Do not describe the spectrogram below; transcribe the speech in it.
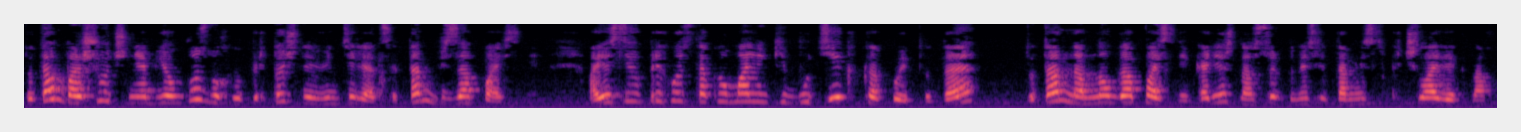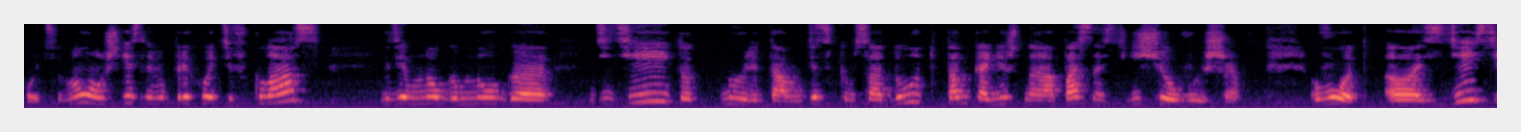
то там большой очень объем воздуха при точной вентиляции, там безопаснее. А если вы приходите в такой маленький бутик какой-то, да, то там намного опаснее, конечно, особенно если там несколько человек находится. Но уж если вы приходите в класс, где много-много детей, то, ну или там в детском саду, то там, конечно, опасность еще выше. Вот. А здесь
